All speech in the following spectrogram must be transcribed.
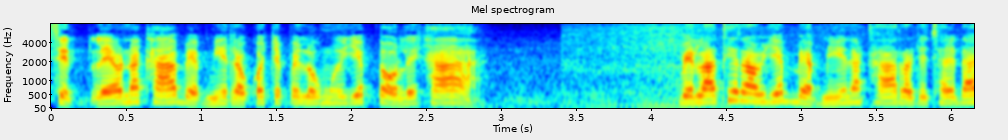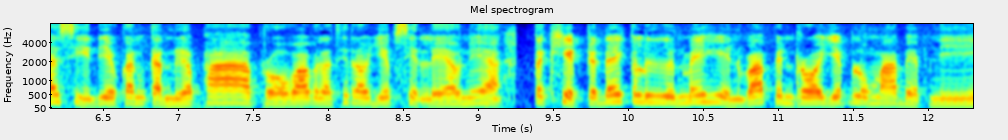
เสร็จแล้วนะคะ แบบนี้เราก็จะไปลงมือเย็บต่อเลยค่ะเวลาที่เราเย็บแบบนี้นะคะ เราจะใช้ได้สีเดียวกันกับเนื้อผ้า เพราะว่าเวลาที่เราเย็บเสร็จแล้วเนี่ยตะเข็บจะได้กลืนไม่เห็นว่าเป็นรอยเย็บลงมาแบบนี้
